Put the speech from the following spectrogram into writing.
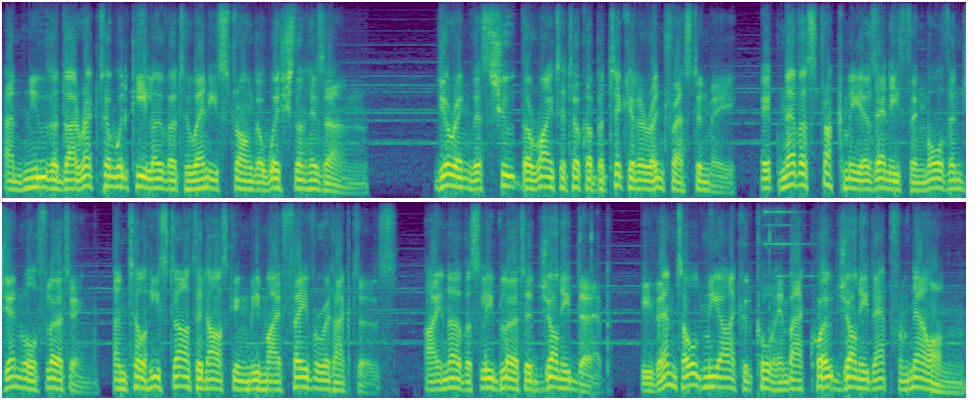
and knew the director would keel over to any stronger wish than his own. During this shoot the writer took a particular interest in me. It never struck me as anything more than general flirting until he started asking me my favorite actors. I nervously blurted Johnny Depp. He then told me I could call him back quote Johnny Depp from now on.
